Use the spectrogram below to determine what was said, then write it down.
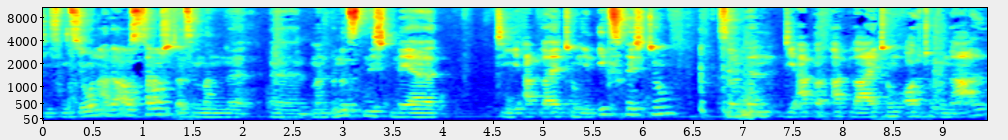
die Funktionen alle austauscht. Also man, äh, äh, man benutzt nicht mehr die Ableitung in x-Richtung, sondern die Ab Ableitung orthogonal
